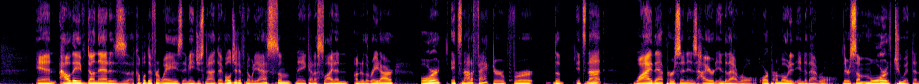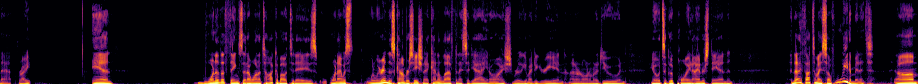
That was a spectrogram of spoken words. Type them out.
and how they've done that is a couple different ways. They may just not divulge it if nobody asks them. They kind of slide in under the radar, or it's not a factor for the. It's not why that person is hired into that role or promoted into that role. There's some more to it than that, right? And one of the things that I want to talk about today is when I was when we were in this conversation, I kind of left and I said, "Yeah, you know, I should really get my degree, and I don't know what I'm going to do." And you know, it's a good point. I understand. And and then I thought to myself, "Wait a minute. Um,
